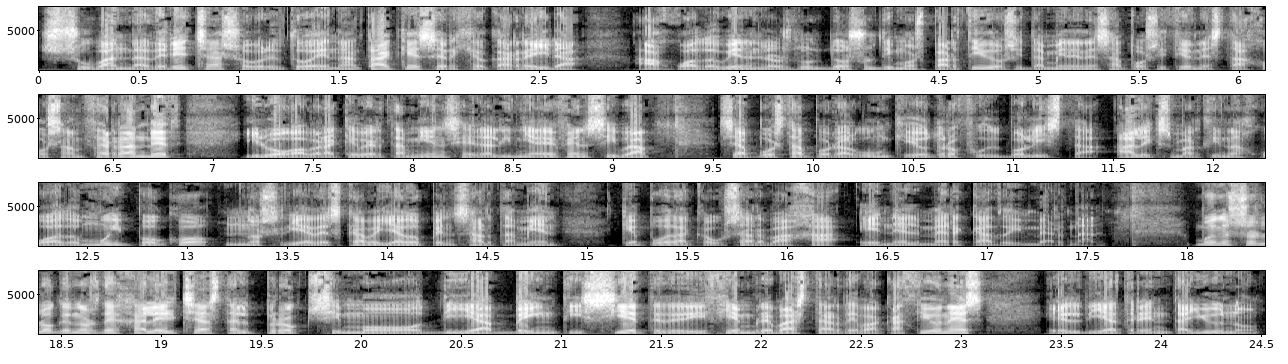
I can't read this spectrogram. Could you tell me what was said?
su banda derecha, sobre todo en ataque. Sergio Carreira ha jugado bien en los dos últimos partidos y también en esa posición está José Fernández. Y luego habrá que ver también si en la línea defensiva se apuesta por algún que otro futbolista. Alex Martín ha jugado muy poco, no sería descabellado pensar también que pueda causar baja en el mercado invernal. Bueno, eso es lo que nos deja el Elche. Hasta el próximo día 27 de diciembre va a estar de vacaciones. El día 31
